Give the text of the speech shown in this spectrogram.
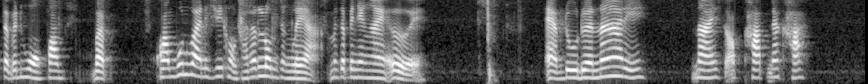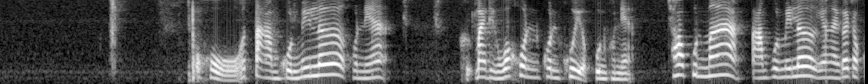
แต่เป็นห่วงความแบบความวุ่นวายในชีวิตของชาวทัดลมจังเลยอะมันจะเป็นยังไงเอ่ย แอบดูเดือนหน้าดิ Nice of Cup นะคะ โอ้โห ตามคุณไม่เลิกคนเนี้ยคือหมายถึงว่าคนคนคุยกับคุณคนเนี้ย ชอบคุณมาก ตามคุณไม่เลิกยังไงก็จะโก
